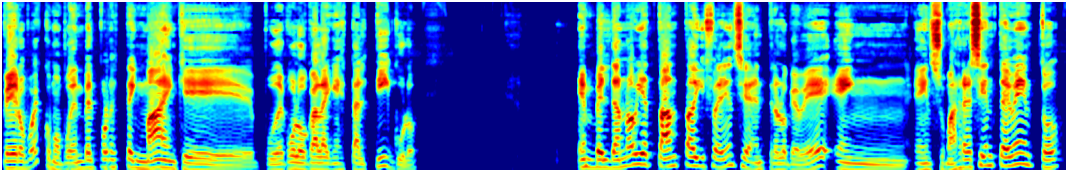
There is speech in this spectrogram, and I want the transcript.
Pero pues, como pueden ver por esta imagen que pude colocarla en este artículo, en verdad no había tanta diferencia entre lo que ve en, en su más reciente evento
